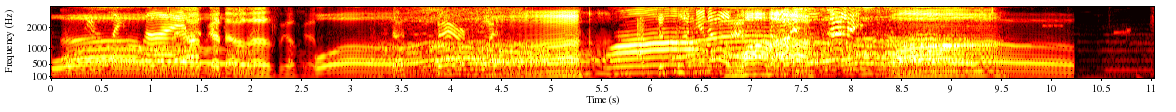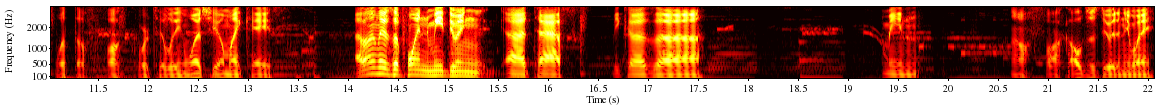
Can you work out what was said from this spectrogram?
Whoa. That was good. That was, that was, that was good. Whoa. That's fair, but Uh, I'm just letting you know. Wow. This stinks. Wow. What the fuck, Cortillian? What's she on my case? I don't think there's a point in me doing uh, tasks because, uh, I mean, oh fuck, I'll just do it anyway.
